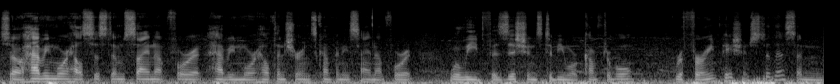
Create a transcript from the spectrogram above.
So having more health systems sign up for it, having more health insurance companies sign up for it, will lead physicians to be more comfortable referring patients to this and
